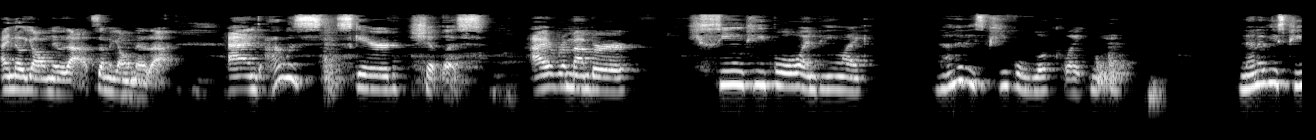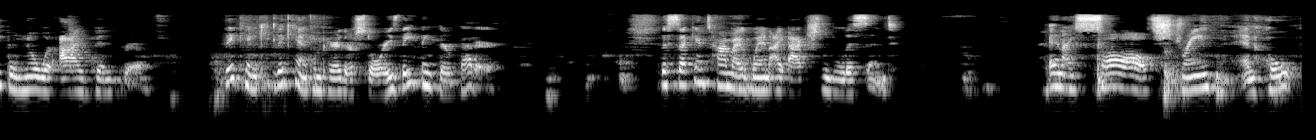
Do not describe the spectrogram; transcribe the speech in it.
I know y'all know that. Some of y'all mm-hmm. know that. And I was scared shitless. I remember seeing people and being like, none of these people look like me. None of these people know what I've been through. They can they can't compare their stories. They think they're better. The second time I went, I actually listened. And I saw strength and hope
